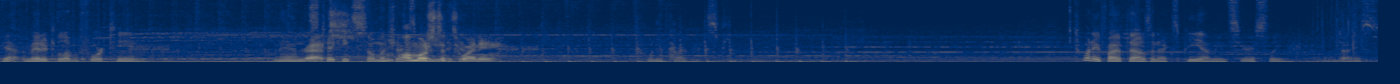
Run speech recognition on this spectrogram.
Yeah, I made it to level 14. Man, it's Rats. taking so much XP Almost to get 20. 25 XP. 25,000 XP, I mean, seriously, dice.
